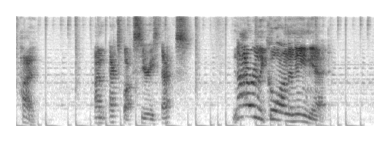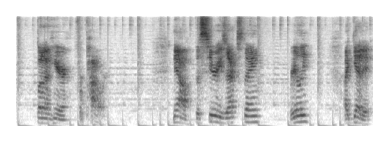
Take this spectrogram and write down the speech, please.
hi, I'm Xbox Series X. Not really cool on the name yet, but I'm here for power. Now, the Series X thing, really? I get it.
